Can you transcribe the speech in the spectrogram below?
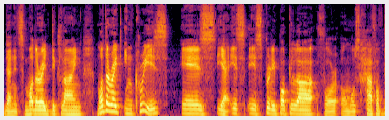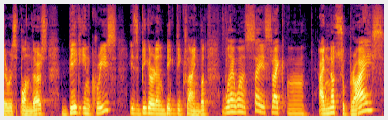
then it's moderate decline moderate increase is yeah it's is pretty popular for almost half of the responders. Big increase. Is bigger than big decline. But what i want to say is like um, i'm not surprised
